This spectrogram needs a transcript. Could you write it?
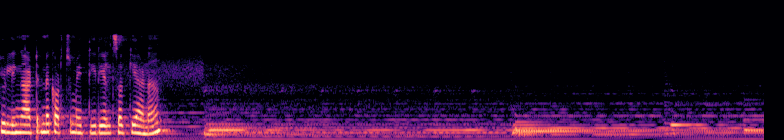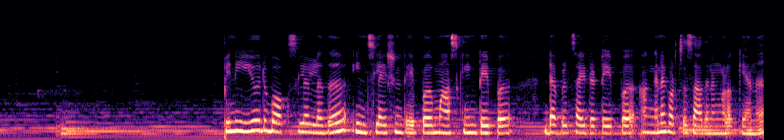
ക്യുല്ലിങ് ആർട്ടിന്റെ കുറച്ച് മെറ്റീരിയൽസൊക്കെയാണ് പിന്നെ ഈ ഒരു ബോക്സിലുള്ളത് insulation tape masking tape double side tape അങ്ങനെ കുറച്ച് സാധനങ്ങളൊക്കെയാണ്.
